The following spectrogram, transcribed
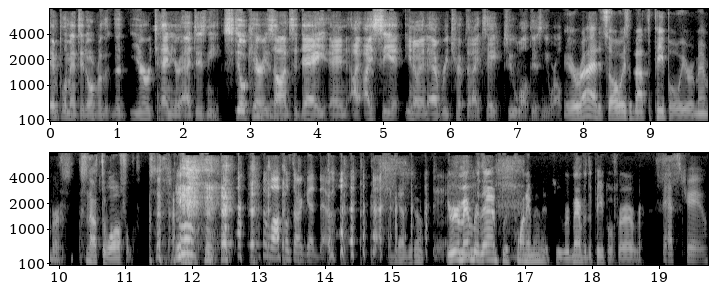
implemented over the, the your tenure at Disney still carries mm-hmm. on today, and I, I see it you know in every trip that I take to Walt Disney World. You're right. It's always about the people we remember, not the waffle. the waffles are good though. Yeah, you, you remember them for 20 minutes. You remember the people forever. That's true.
